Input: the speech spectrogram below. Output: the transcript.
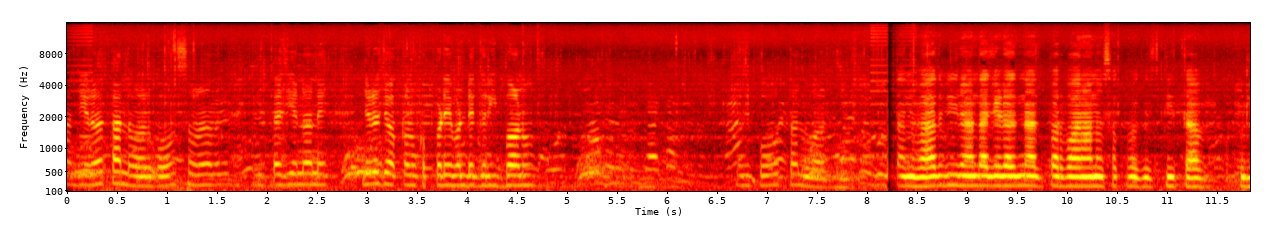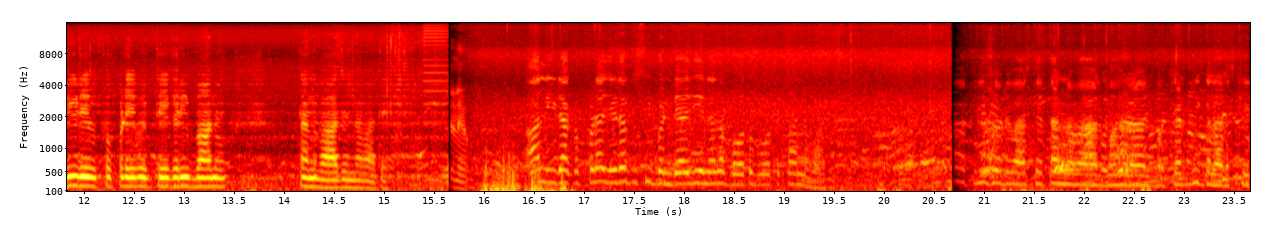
ਹਾਂਜੀ ਇਹਨਾਂ ਦਾ ਧੰਨਵਾਦ ਬਹੁਤ ਸੋਹਣਾ ਕੀਤਾ ਜੀ ਇਹਨਾਂ ਨੇ ਜਿਹੜੇ ਜਵਾਕਾਂ ਨੂੰ ਕੱਪੜੇ ਵੰਡੇ ਗਰੀਬਾਂ ਨੂੰ। ਬਹੁਤ ਧੰਨਵਾਦ ਜੀ। ਧੰਨਵਾਦ ਵੀਰਾਂ ਦਾ ਜਿਹੜਾ ਇਹਨਾਂ ਪਰਿਵਾਰਾਂ ਨੂੰ ਸਫਲ ਕੀਤਾ। ਲੀੜੇ ਕੱਪੜੇ ਦਿੱਤੇ ਗਰੀਬਾਂ ਨੂੰ। ਧੰਨਵਾਦ ਇਹਨਾਂ ਦਾ ਆ ਲੀੜਾ ਕੱਪੜਾ ਜਿਹੜਾ ਤੁਸੀਂ ਵੰਡਿਆ ਜੀ ਇਹਨਾਂ ਦਾ ਬਹੁਤ ਬਹੁਤ ਧੰਨਵਾਦ। ਜੀ ਤੁਹਾਡੇ ਵਾਸਤੇ ਧੰਨਵਾਦ ਮਹਾਰਾਜ। ਚੜ੍ਹਦੀ ਕਲਾ ਰੱਖੇ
